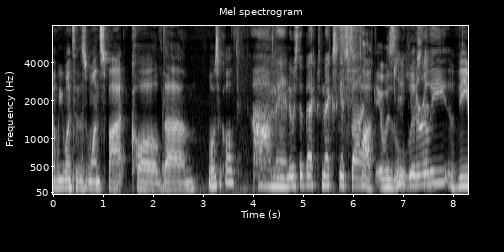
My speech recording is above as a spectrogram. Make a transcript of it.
and we went to this one spot called um, what was it called? Oh man, it was the best Mexican spot. Fuck! It was literally the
